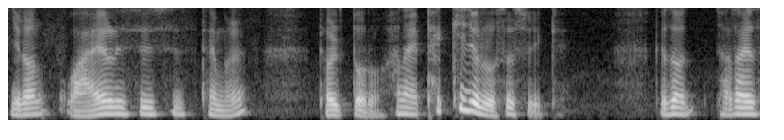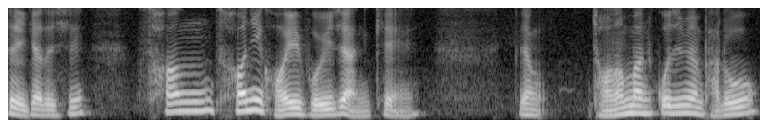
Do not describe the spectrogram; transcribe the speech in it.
이런 wireless 시스템을 별도로 하나의 패키지로 쓸 수 있게. 그래서 자사에서 얘기하듯이 선, 선이 거의 보이지 않게 그냥 전원만 꽂으면 바로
